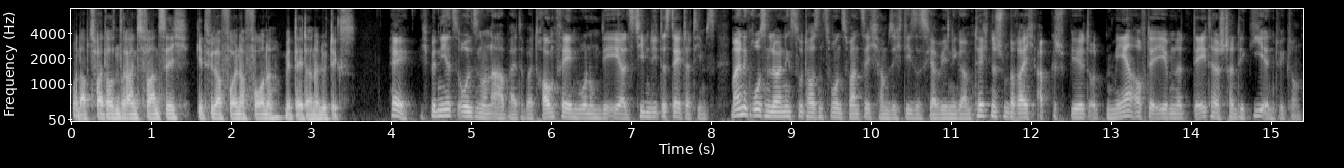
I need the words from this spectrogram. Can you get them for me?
Und ab 2023 geht's wieder voll nach vorne mit Data Analytics. Hey, ich bin Nils Olsen und arbeite bei Traumferienwohnung.de als Teamlead des Data Teams. Meine großen Learnings 2022 haben sich dieses Jahr weniger im technischen Bereich abgespielt und mehr auf der Ebene Data Strategieentwicklung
